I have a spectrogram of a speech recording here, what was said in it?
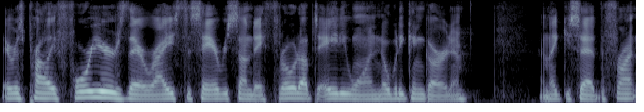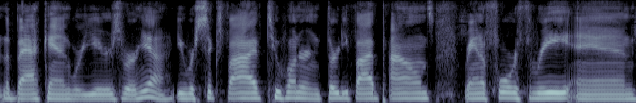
there was probably four years there where I used to say every Sunday, throw it up to 81. Nobody can guard him. And like you said, the front and the back end were years where, yeah, you were 6'5, 235 pounds, ran a 4 3, and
